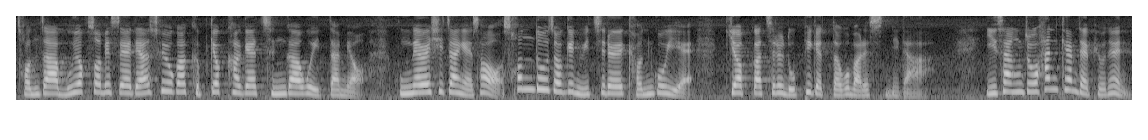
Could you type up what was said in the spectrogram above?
전자 무역 서비스에 대한 수요가 급격하게 증가하고 있다며 국내외 시장에서 선도적인 위치를 견고히 해 기업 가치를 높이겠다고 말했습니다. 이상조 한캠 대표는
